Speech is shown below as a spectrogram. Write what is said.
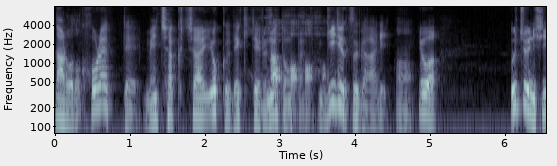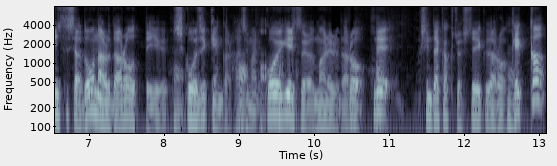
なるほど、これってめちゃくちゃよくできてるなと思ったんです。技術がありうん、要は宇宙に進出したらどうなるだろうっていう思考実験から始まりはあこういう技術が生まれるだろう。はあ。で身体拡張していくだろはあう結果、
